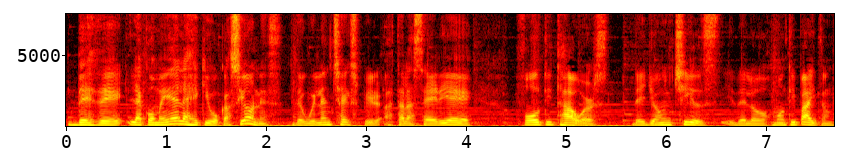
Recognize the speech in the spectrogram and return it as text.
Desde la comedia de las equivocaciones de William Shakespeare hasta la serie Faulty Towers de John Chills y de los Monty Python,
